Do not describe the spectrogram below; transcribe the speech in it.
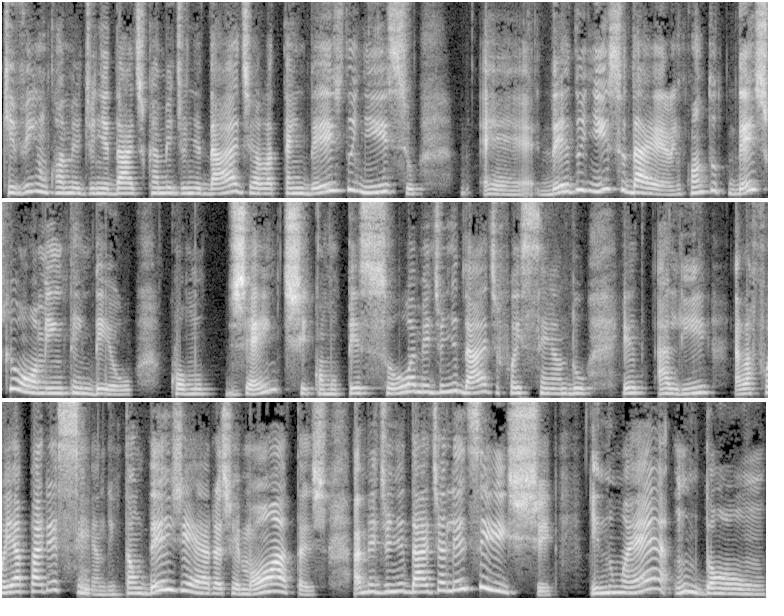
que vinham com a mediunidade, que a mediunidade ela tem desde o início é, desde o início da era, enquanto desde que o homem entendeu como gente, como pessoa, a mediunidade foi sendo ali, ela foi aparecendo. Então, desde eras remotas, a mediunidade ela existe. E não é um dom,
